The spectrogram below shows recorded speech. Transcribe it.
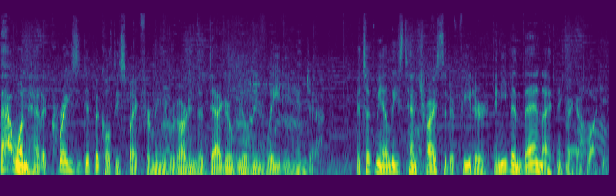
That one had a crazy difficulty spike for me regarding the dagger wielding lady ninja. It took me at least 10 tries to defeat her, and even then I think I got lucky.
